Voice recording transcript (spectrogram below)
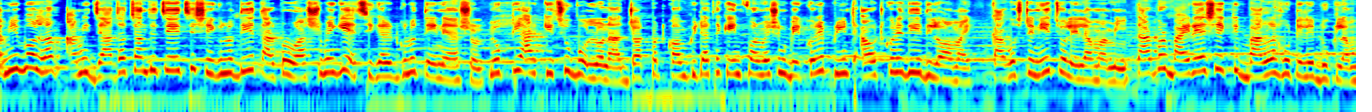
আমি বললাম, আমি যা যা জানতে চেয়েছি সেগুলো দিয়ে তারপর ওয়াশরুমে গিয়ে সিগারেটগুলো টেনে আসুন। লোকটি আর কিছু বলল না। জটপট কম্পিউটার থেকে ইনফরমেশন বের করে প্রিন্ট আউট করে দিয়ে দিল আমায়। কাগজটা নিয়ে চলে এলাম আমি। তারপর বাইরে এসে একটি বাংলা হোটেলে ঢুকলাম।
